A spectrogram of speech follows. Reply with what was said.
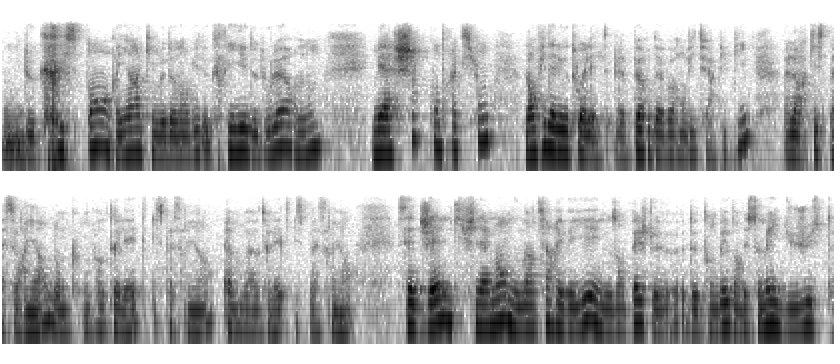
de crispant, rien qui me donne envie de crier de douleur, non. Mais à chaque contraction, l'envie d'aller aux toilettes, la peur d'avoir envie de faire pipi, alors qu'il se passe rien. Donc on va aux toilettes, il se passe rien, et on va aux toilettes, il se passe rien. Cette gêne qui finalement nous maintient réveillés et nous empêche de, de tomber dans le sommeil du juste.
